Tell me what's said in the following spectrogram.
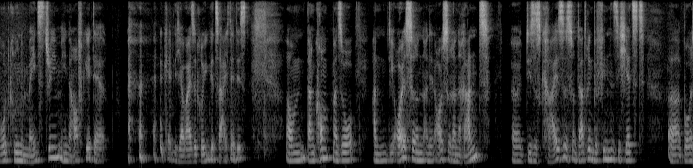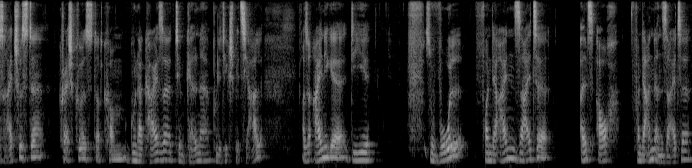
rot-grünem Mainstream hinaufgeht, der kenntlicherweise grün gezeichnet ist, ähm, dann kommt man so an, die äußeren, an den äußeren Rand äh, dieses Kreises und darin befinden sich jetzt äh, Boris Reitschuster, Crashkurs.com, Gunnar Kaiser, Tim Kellner, Politik Spezial. Also einige, die sowohl von der einen Seite als auch von der anderen Seite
